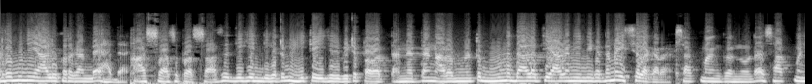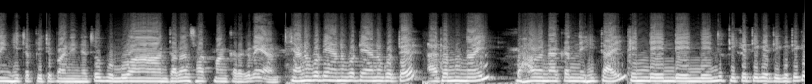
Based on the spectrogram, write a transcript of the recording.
අරමුණ යාලු කරගන්නයි හදන්නේ. ආස්වාස ප්‍රස්වාස දිගින් දිගටම හිත ඉදිරි පිට පවත්තන්න නැත්නම් අරමුණට මූණ දාලා තියාගෙන ඉන්න එක තමයි ඉස්සලා කරන්නේ. සක්මන් කරනකොට සක්මණෙන් හිත පිටපණින් නැතුව පුළුවන් තරම් සක්මන් කරගෙන යන්න. යනකොට යනකොට යනකොට අරමුණයි භාවනා කරන හිතයි එන්නේ එන්නේ එන්නේ ටික ටික ටික ටික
